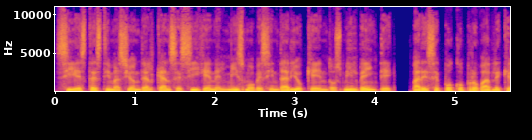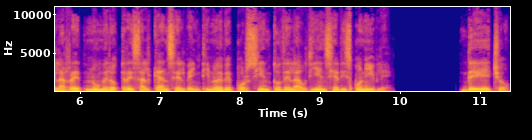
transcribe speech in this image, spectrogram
Si esta estimación de alcance sigue en el mismo vecindario que en 2020, parece poco probable que la red número 3 alcance el 29% de la audiencia disponible. De hecho,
